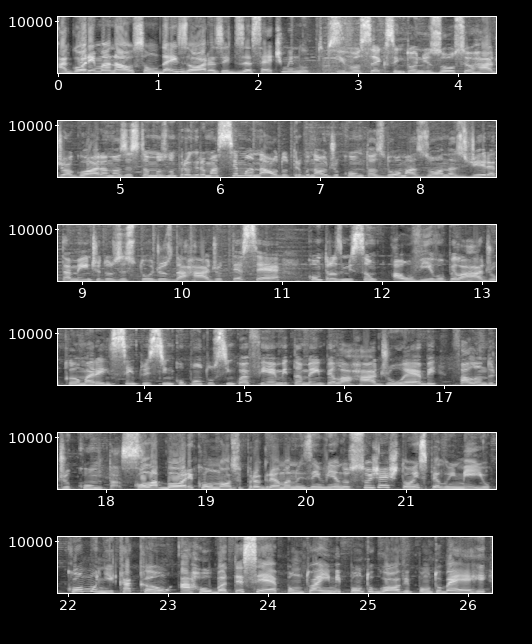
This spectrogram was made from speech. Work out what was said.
Agora em Manaus são 10 horas e 17 minutos. E você que sintonizou o seu rádio agora, nós estamos no programa semanal do Tribunal de Contas do Amazonas, diretamente dos estúdios da Rádio TCE, com transmissão ao vivo pela Rádio Câmara em 105.5 FM e também pela Rádio Web, falando de contas. Colabore com o nosso programa nos enviando sugestões pelo e-mail comunicacão@tce.am.gov.br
